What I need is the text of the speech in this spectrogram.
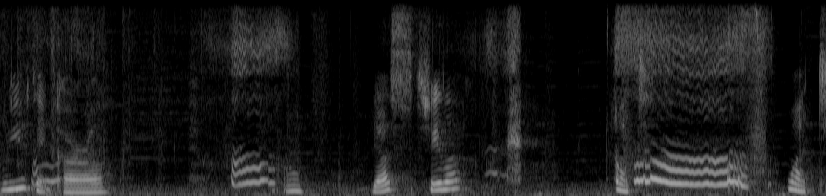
What do you think, Carl? Oh. Yes, Sheila? What? What?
